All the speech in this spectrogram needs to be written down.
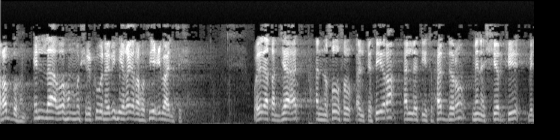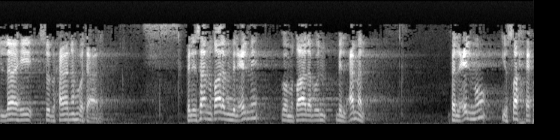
ربهم إلا وهم مشركون به غيره في عبادته. ولذا قد جاءت النصوص الكثيرة التي تحذر من الشرك بالله سبحانه وتعالى. فالإنسان مطالب بالعلم ومطالب بالعمل. فالعلم يصحح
